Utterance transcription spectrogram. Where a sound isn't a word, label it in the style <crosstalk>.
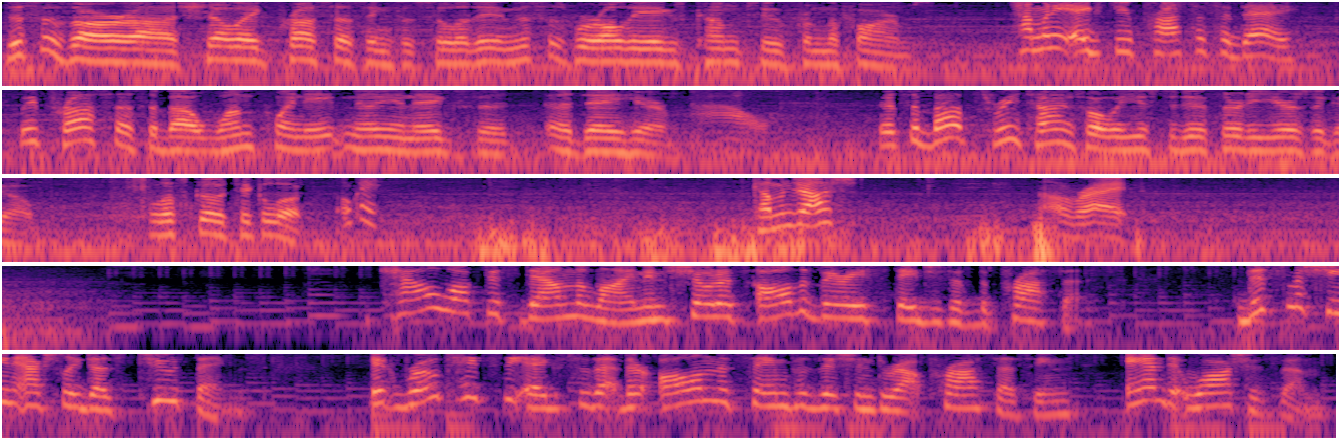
This is our uh, shell egg processing facility, and this is where all the eggs come to from the farms. How many eggs do you process a day? We process about 1.8 million eggs a, a, day here. Wow. It's about three times what we used to do 30 years ago. Let's go take a look. Okay. Coming, Josh? All right. Cal walked us down the line and showed us all the various stages of the process. This machine actually does two things. It rotates the eggs so that they're all in the same position throughout processing, and it washes them.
